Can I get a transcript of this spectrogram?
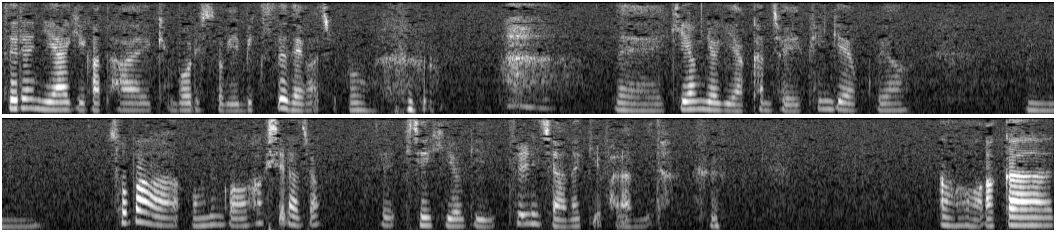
들은 이야기가 다 이렇게 머릿속에 믹스돼가지고 네 기억력이 약한 저희 핑계였고요. 음, 소바 먹는 거 확실하죠? 제, 제 기억이 틀리지 않았길 바랍니다. 어, 아까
